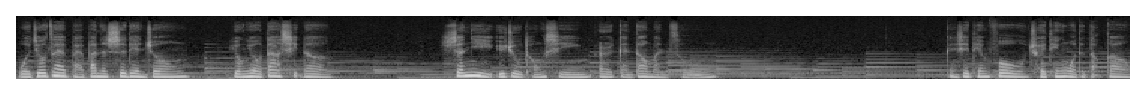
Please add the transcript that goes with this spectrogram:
我就在百般的试炼中拥有大喜乐，深以与主同行而感到满足。感谢天父垂听我的祷告，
